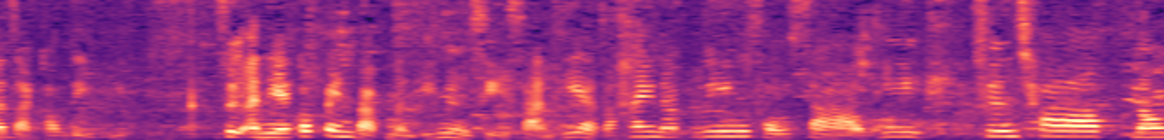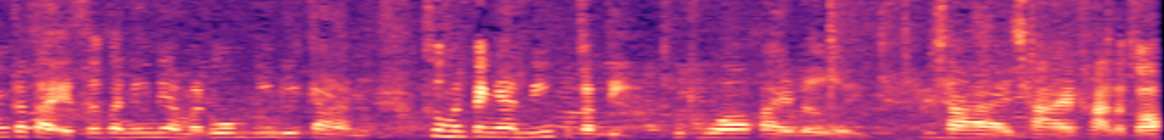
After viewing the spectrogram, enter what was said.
มาจากเกาหลี ซึ่งอันนี้ก็เป็นแบบเหมือนอีกหนึ่งสีสันที่อยากจะให้นักวิ่งสาวๆที่ชื่นชอบน้องกระต่ายเอสเตอร์บันนี่เนี่ยมาร่วมวิ่งด้วยกัน คือมันเป็นงานวิ่งปกติทั่วๆไปเลย ใช่ใช่ค่ะ แล้วก็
